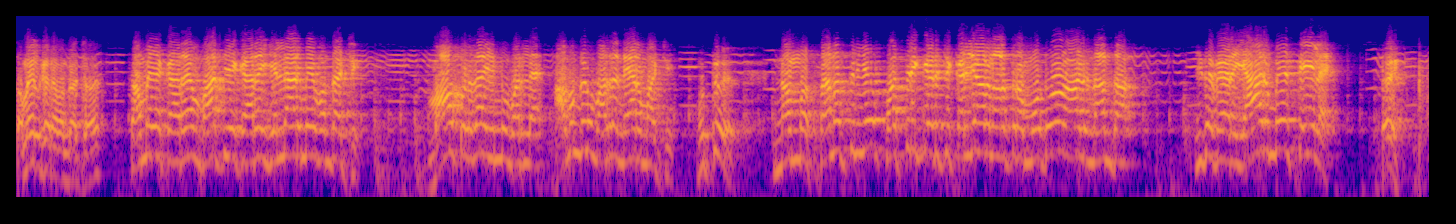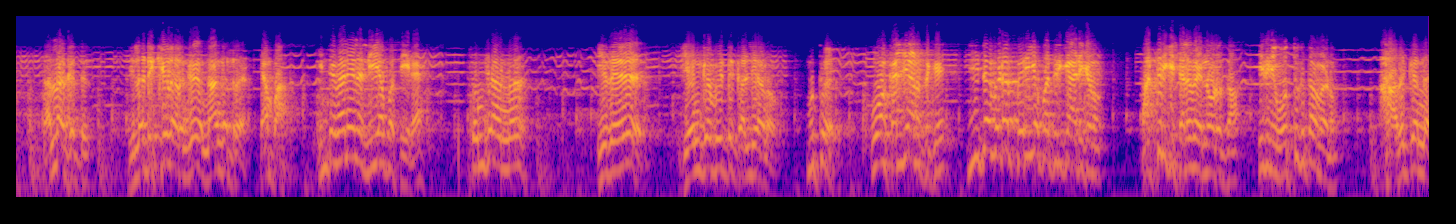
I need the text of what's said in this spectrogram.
சமையல்காரன் வந்தாச்சா? சமயக்காரன் வாத்தியக்காரன் எல்லாருமே வந்தாச்சு. மாப்பிள்ளை தான் இன்னும் வரல. அவங்களும் வர்ற நேரமாச்சு. முத்து நம்ம சனத்திலேயே பத்திரிக்கை அடிச்சு கல்யாணம் நடத்துற முதல் ஆளு நான் தான் இத வேற யாருமே செய்யல. நல்லா கட்டு. இல்லாட்டி கீழே இறங்கு நான் கட்டுறேன். ஏன்பா இந்த வேலையில நீ எப்ப செய்யற? செஞ்சா என்ன? இது எங்க வீட்டு கல்யாணம். முத்து உன் கல்யாணத்துக்கு இதை விட பெரிய பத்திரிக்கை அடிக்கணும். பத்திரிக்கை செலவு என்னோட தான் இது நீ ஒத்துக்குத்தான் வேணும். அதுக்கு என்ன?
